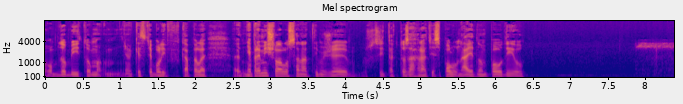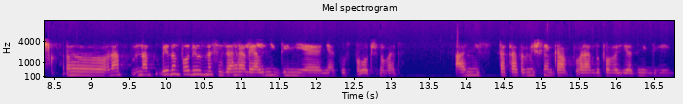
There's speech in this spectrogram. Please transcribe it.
období, tom, keď ste boli v kapele, e, nepremýšľalo sa nad tým, že si takto zahráte spolu na jednom pódiu? Na, na jednom pódiu sme si zahrali, ale nikdy nie nejakú spoločnú vec. Ani takáto myšlienka, pravdu povediať, nikdy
